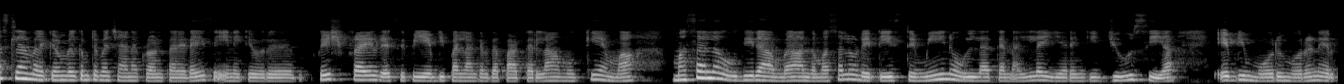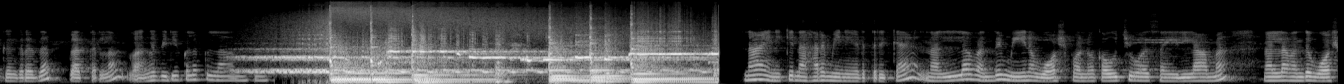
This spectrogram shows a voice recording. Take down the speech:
அஸ்லாம் வலைக்கம் welcome to my channel crown paradise இன்றைக்கி ஒரு ஃபிஷ் ஃப்ரை ரெசிபி எப்படி பண்ணலாங்கிறத பார்த்துடலாம். முக்கியமாக மசாலா உதிராமல் அந்த மசாலோடைய டேஸ்ட்டு மீன் உள்ளாக்க நல்லா இறங்கி ஜூஸியாக எப்படி மொறு மொறுன்னு இருக்குங்கிறத பார்த்துடலாம். வாங்க வீடியோக்குள்ளே போகலாம். நான் இன்றைக்கி நகர மீன் எடுத்திருக்கேன். நல்லா வந்து மீனை வாஷ் பண்ணும் கவுச்சி வாசம் இல்லாமல் நல்லா வந்து வாஷ்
